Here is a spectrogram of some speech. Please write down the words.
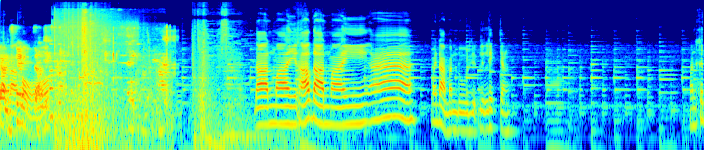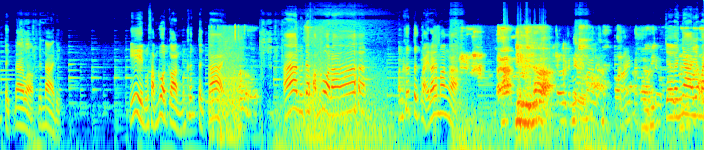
การลาเก็บโขจาก ด่านใหม่ครับด่านใหม่อ่าไม่ด่านมันดูเล็กๆจัง มันขึ้นตึกได้เปล่าขึ้นได้ดินี่หนูสำรวจก่อนมันขึ้นตึกได้อ่าหนูจะสำรวจอะมันขึ้นตึกไหนได้มั่งอะนะครับดีดีแล้วอะเจอกันง่ายมากเลยครับซ้ายแป๊บเออพี่เจอกันง่ายใช่ไหม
